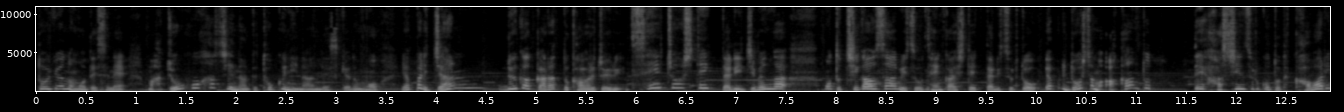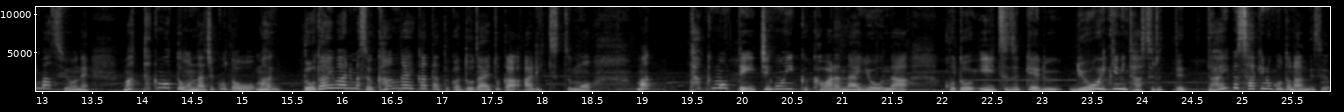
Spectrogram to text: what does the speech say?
というのもですね、まあ、情報発信なんて特になんですけども、やっぱりジャンルがガラッと変わるというより成長していったり自分がもっと違うサービスを展開していったりするとやっぱりどうしてもアカウントって発信することって変わりますよね。全くもって同じことを、まあ、土台はありますよ。考え方とか土台とかありつつも、全くもって一言一句変わらないようなことを言い続ける領域に達するってだいぶ先のことなんですよ。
